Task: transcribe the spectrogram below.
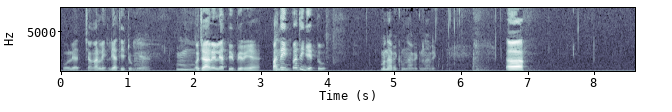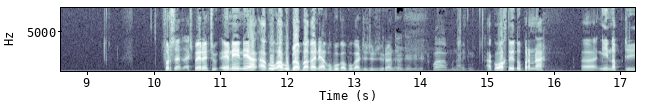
oh lihat jangan leh lihat hidungnya Hmm. oh jangan leh lihat bibirnya pasti Hmm. pasti gitu Menarik, menarik, menarik. eh first hand experience ini ini aku aku belak belakannya aku buka bukan jujur jujuran Oke oke oke. Wah, menarik nih. aku waktu itu pernah eh, nginep di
